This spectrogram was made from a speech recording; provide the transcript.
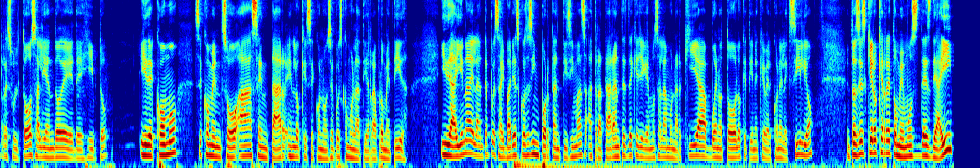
resultó saliendo de, de Egipto y de cómo se comenzó a asentar en lo que se conoce pues como la tierra prometida. Y de ahí en adelante pues hay varias cosas importantísimas a tratar antes de que lleguemos a la monarquía, bueno, todo lo que tiene que ver con el exilio. Entonces quiero que retomemos desde ahí,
